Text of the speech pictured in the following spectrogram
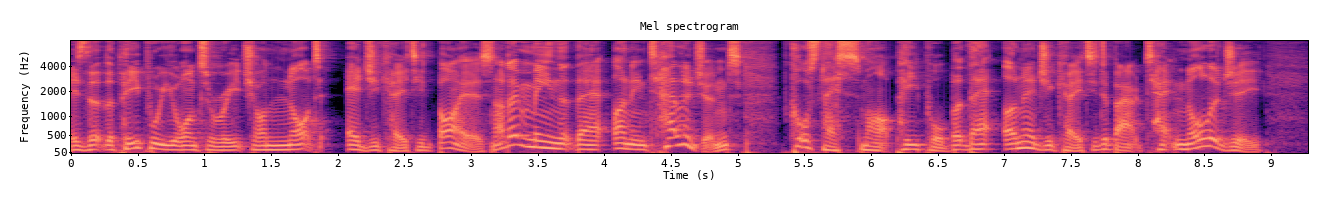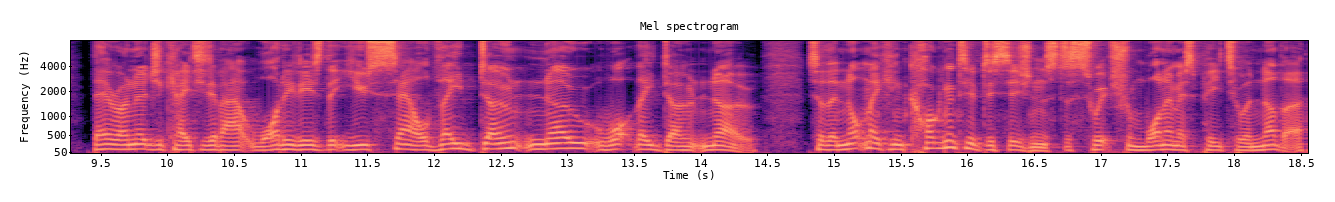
is that the people you want to reach are not educated buyers. And I don't mean that they're unintelligent, of course, they're smart people, but they're uneducated about technology. They're uneducated about what it is that you sell. They don't know what they don't know. So they're not making cognitive decisions to switch from one MSP to another.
